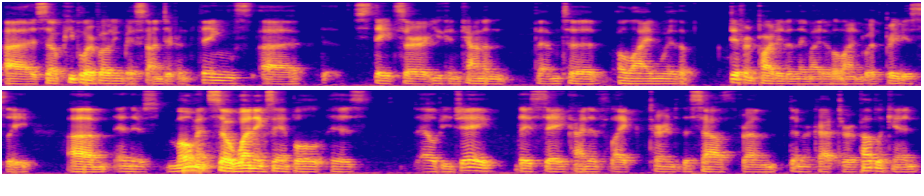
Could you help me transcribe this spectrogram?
Uh, so people are voting based on different things. Uh, states are you can count on them to align with a different party than they might have aligned with previously. Um, and there's moments. So one example is LBJ. They say kind of like turned the South from Democrat to Republican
